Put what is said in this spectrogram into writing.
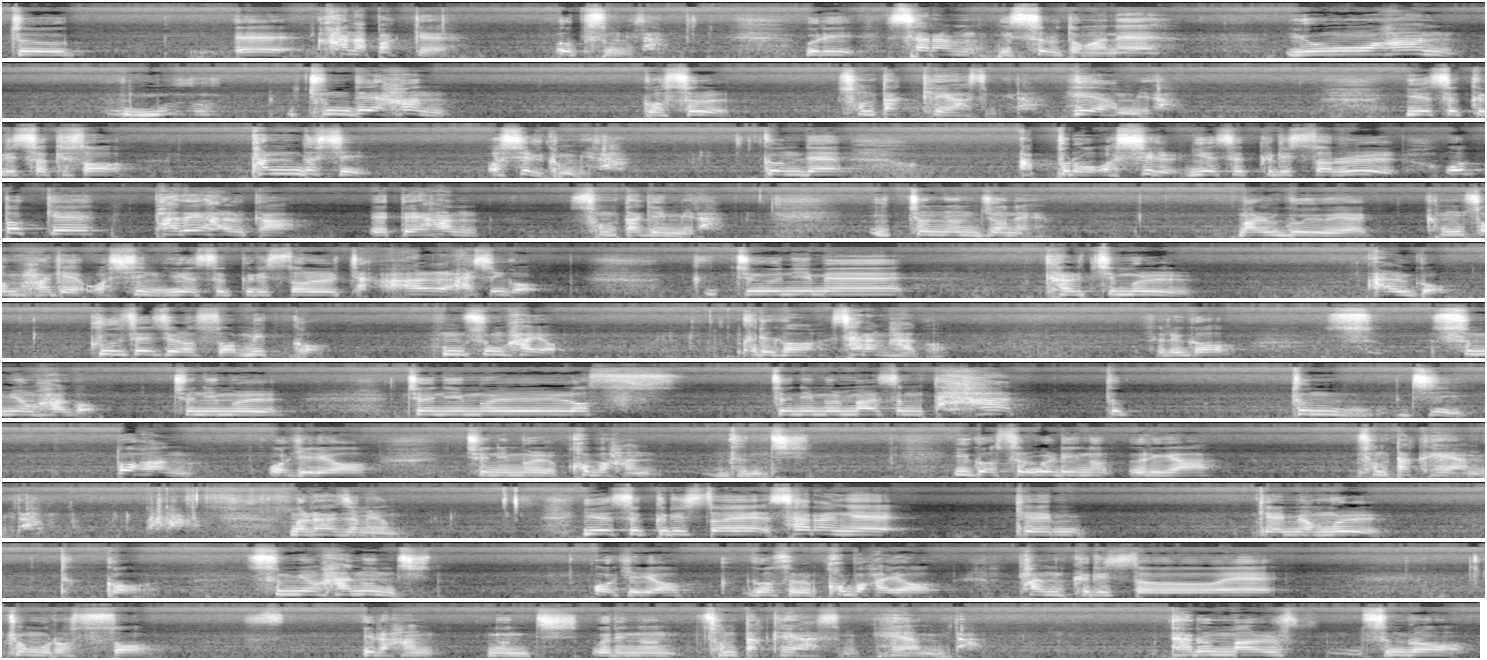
두에 하나밖에 없습니다. 우리 사랑 있을 동안에 용한 무- 중대한 것을 선택해야 합니다. 해야 합니다. 예수 그리스도께서 반드시 오실 겁니다. 그런데 앞으로 오실 예수 그리스도를 어떻게 받아야 할까에 대한 선택입니다. 2000년 전에 말구유에 겸손하게 오신 예수 그리스도를 잘 아시고 그 주님의 가르침을 알고 구세주로서 믿고 hun숭하여 그리고 사랑하고 그리고 수- 순명하고 주님을 주님을로 주님을 말씀 다 듣, 듣지 또한 오히려 주님을 거부하든지 이것을 우리는 우리가 선택해야 합니다. 말하자면 예수 그리스도의 사랑의 계- 계명을 듣고 순명하는지 오히려 그것을 거부하여 반 그리스도의 종으로서 일하는지 우리는 선택해야 합니다. 다른 말씀으로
